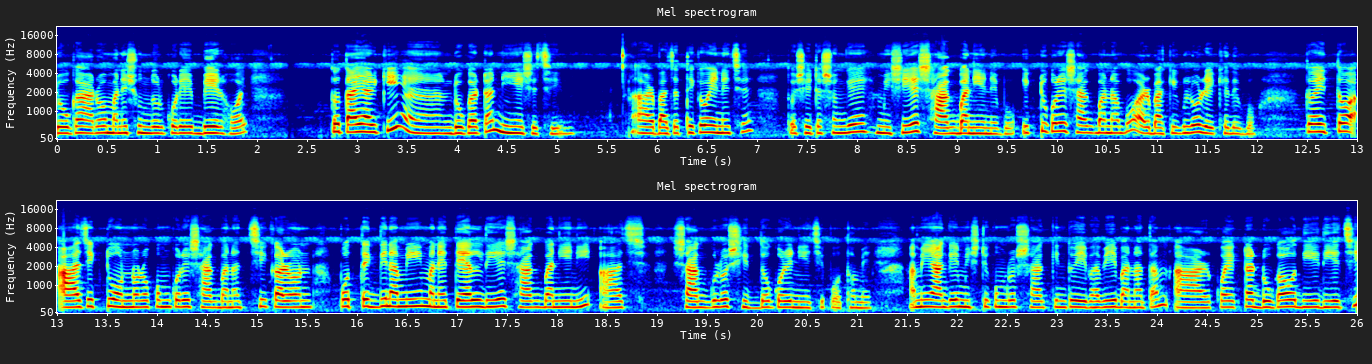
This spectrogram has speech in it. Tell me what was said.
ডোগা আরও মানে সুন্দর করে বের হয়। তো তাই আর কি ডোগাটা নিয়ে এসেছি। আর বাজার থেকেও এনেছে। তো সেটার সঙ্গে মিশিয়ে শাক বানিয়ে নেব। একটু করে শাক বানাবো আর বাকিগুলো রেখে দেব। তো এই তো আজ একটু অন্যরকম করে শাক বানাচ্ছি। কারণ প্রত্যেক দিন আমি মানে তেল দিয়ে শাক বানিয়ে নিই। আজ শাকগুলো সিদ্ধ করে নিয়েছি প্রথমে। আমি আগে মিষ্টি কুমড়োর শাক কিন্তু এইভাবেই বানাতাম, আর কয়েকটা ডোগাও দিয়ে দিয়েছি।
